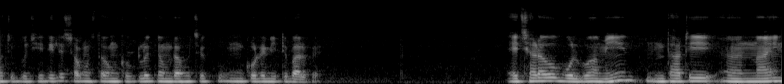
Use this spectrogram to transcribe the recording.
হচ্ছে বুঝিয়ে দিলে সমস্ত অঙ্কগুলো তোমরা হচ্ছে করে নিতে পারবে। এছাড়াও বলব আমি থার্টি নাইন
